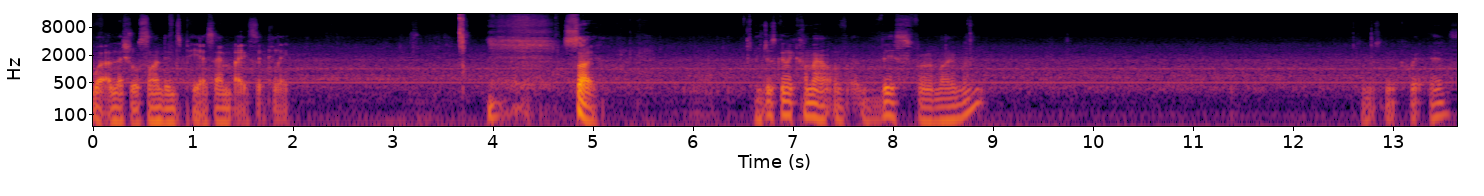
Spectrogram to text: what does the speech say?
well unless you're signed into PSN basically. So, I'm just going to come out of this for a moment. I'm just going to quit this.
